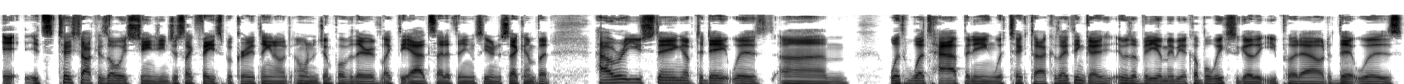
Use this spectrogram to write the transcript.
it, it's TikTok is always changing, just like Facebook or anything. And I, I want to jump over there, like the ad side of things here in a second. But how are you staying up to date with um with what's happening with TikTok? Because I think I, it was a video maybe a couple weeks ago that you put out that was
